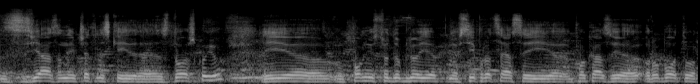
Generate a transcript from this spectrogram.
зв'язаний вчительський з дошкою і е, повністю дублює всі процеси і показує роботу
